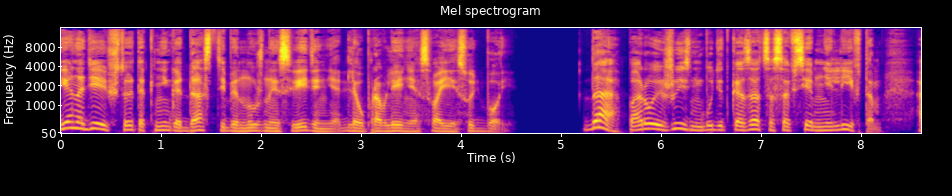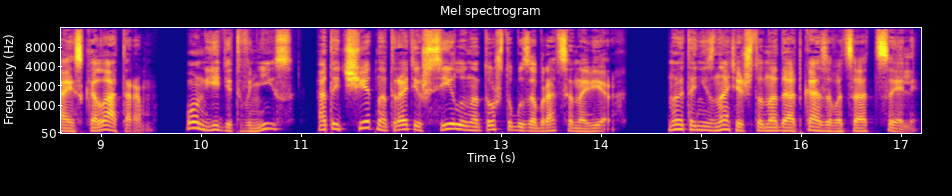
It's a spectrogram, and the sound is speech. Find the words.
Я надеюсь, что эта книга даст тебе нужные сведения для управления своей судьбой. Да, порой жизнь будет казаться совсем не лифтом, а эскалатором. Он едет вниз, а ты тщетно тратишь силы на то, чтобы забраться наверх. Но это не значит, что надо отказываться от цели.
